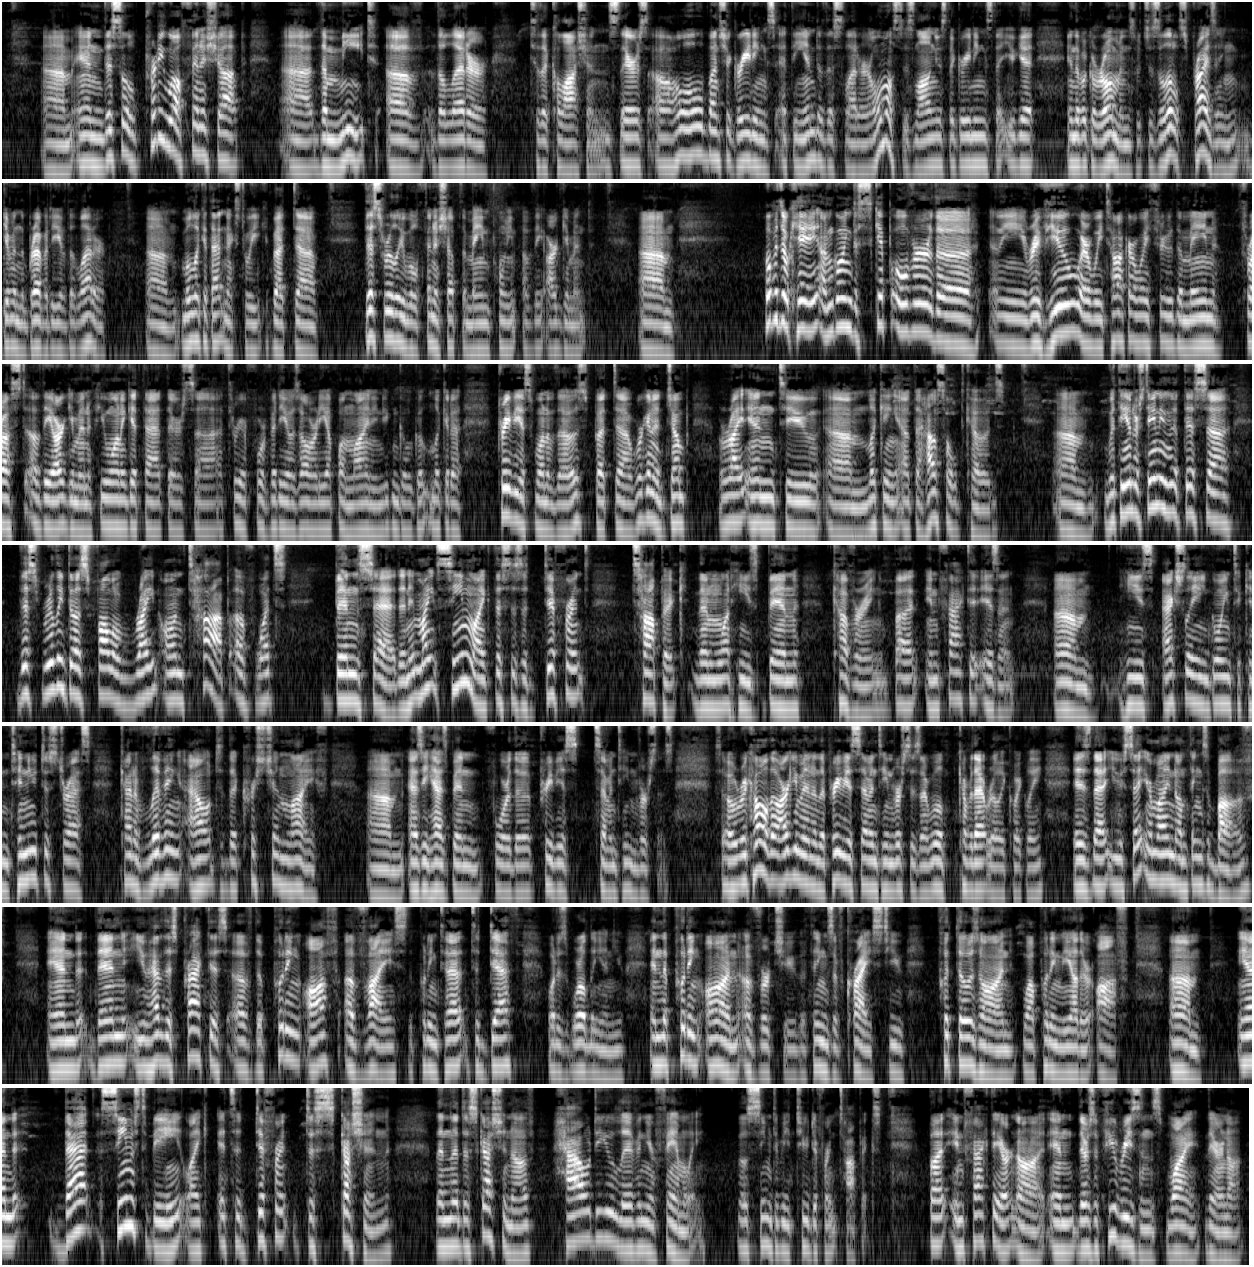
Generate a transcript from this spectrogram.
Um, and this will pretty well finish up uh, the meat of the letter to the Colossians. There's a whole bunch of greetings at the end of this letter, almost as long as the greetings that you get in the book of Romans, which is a little surprising given the brevity of the letter. Um, we'll look at that next week, but uh, this really will finish up the main point of the argument. Um, Hope it's okay. I'm going to skip over the the review where we talk our way through the main thrust of the argument. If you want to get that, there's uh, three or four videos already up online, and you can go, go look at a previous one of those. But uh, we're going to jump right into um, looking at the household codes, um, with the understanding that this uh, this really does follow right on top of what's been said, and it might seem like this is a different topic than what he's been covering, but in fact, it isn't. Um, he's actually going to continue to stress kind of living out the Christian life um, as he has been for the previous 17 verses. So recall the argument of the previous 17 verses, I will cover that really quickly, is that you set your mind on things above, and then you have this practice of the putting off of vice, the putting to, to death what is worldly in you, and the putting on of virtue, the things of Christ. You put those on while putting the other off. Um, and that seems to be like it's a different discussion than the discussion of how do you live in your family. Those seem to be two different topics but in fact they are not. And there's a few reasons why they are not.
